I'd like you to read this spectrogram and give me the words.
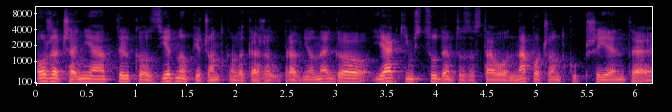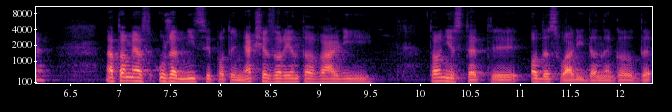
orzeczenia tylko z jedną pieczątką lekarza uprawnionego. Jakimś cudem to zostało na początku przyjęte, natomiast urzędnicy po tym jak się zorientowali, to niestety odesłali danego de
